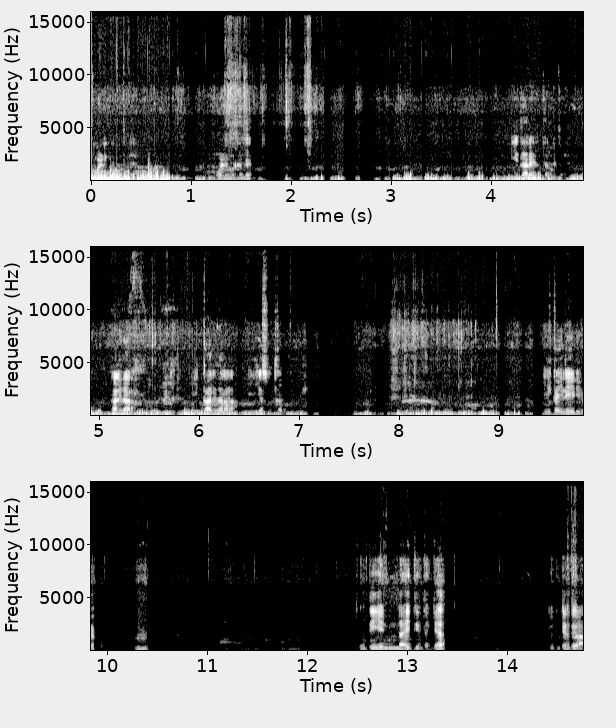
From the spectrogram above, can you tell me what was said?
ಮಾಡಿ ಹೋಳಿ ಮಾಡಿದ್ರೆ ಈ ದಾರ ಇರ್ತದೆ ಖಾಲಿ ದಾರ ಈ ಖಾಲಿ ದಾರನ ಹೀಗೆ ಸುತ್ತಬೇಕು ಈ ಕೈಲಿ ಹಿಡಿಬೇಕು ತುದಿ ಎಂಡ್ ಇಟ್ಟಿರ್ತೀರ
